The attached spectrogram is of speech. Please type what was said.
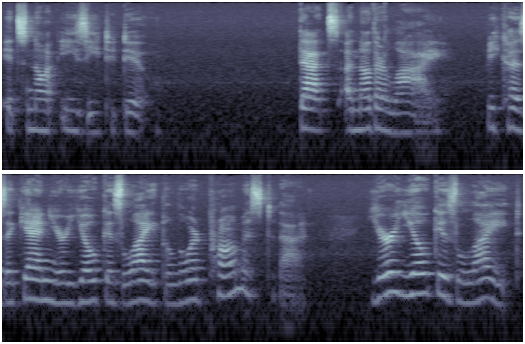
it's not easy to do. That's another lie because again, your yoke is light. The Lord promised that. Your yoke is light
